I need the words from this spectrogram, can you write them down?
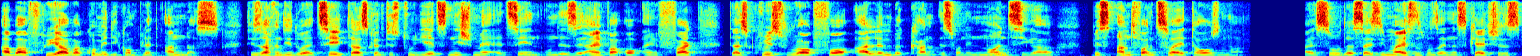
aber früher war Comedy komplett anders. Die Sachen, die du erzählt hast, könntest du jetzt nicht mehr erzählen. Und es ist einfach auch ein Fakt, dass Chris Rock vor allem bekannt ist von den 90er bis Anfang 2000er. Weißt du, das heißt, die meisten von seinen Sketches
